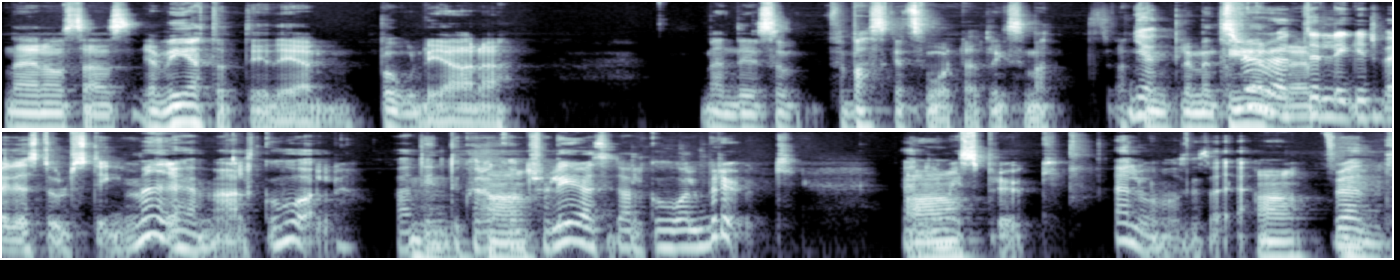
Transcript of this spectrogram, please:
när jag någonstans, jag vet att det är det jag borde göra, men det är så förbaskat svårt att, liksom att, att Jag implementera tror att det ligger ett väldigt stort stigma i det här med alkohol. Att inte kunna Ja. kontrollera sitt alkoholbruk. Eller Ja. missbruk. Eller vad man ska säga. Ja, För att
